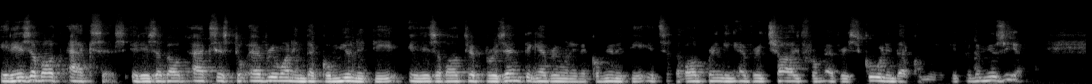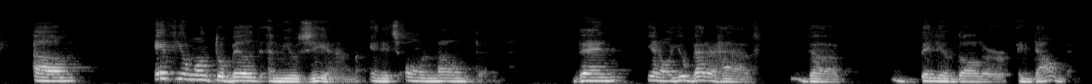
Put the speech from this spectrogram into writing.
it is about access. It is about access to everyone in the community. It is about representing everyone in the community. It's about bringing every child from every school in that community to the museum. Um, if you want to build a museum in its own mountain, then you know you better have the billion dollar endowment,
